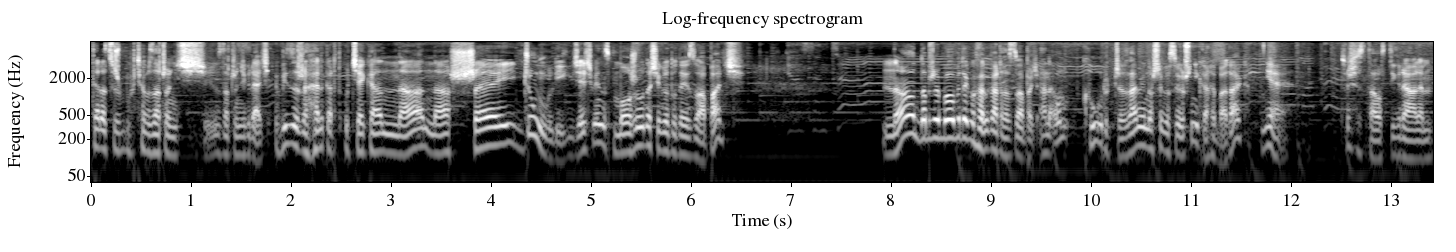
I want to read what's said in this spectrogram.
teraz już bym chciał zacząć, zacząć grać. Widzę, że Hellcard ucieka na naszej dżungli gdzieś, więc może uda się go tutaj złapać. No, dobrze byłoby tego Hellcarda złapać, ale on, kurczę, zabił naszego sojusznika chyba, tak? Nie. Co się stało z Tigralem?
